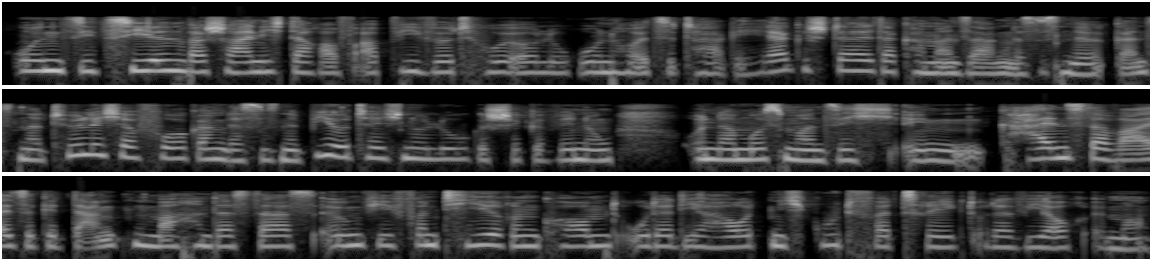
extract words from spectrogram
und sie zielen wahrscheinlich darauf ab, wie wird Hyaluron heutzutage hergestellt. Da kann man sagen, das ist ein ganz natürlicher Vorgang, das ist eine biotechnologische Gewinnung und da muss man sich in keinster Weise Gedanken machen, dass das irgendwie von Tieren kommt oder die Haut nicht gut verträgt oder wie auch immer.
